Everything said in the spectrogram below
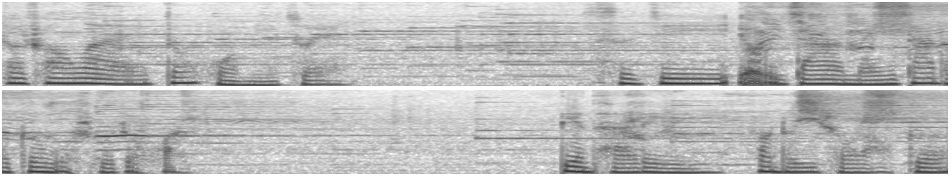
车窗外灯火迷醉，司机有一搭没一搭的跟我说着话。电台里放着一首老歌，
